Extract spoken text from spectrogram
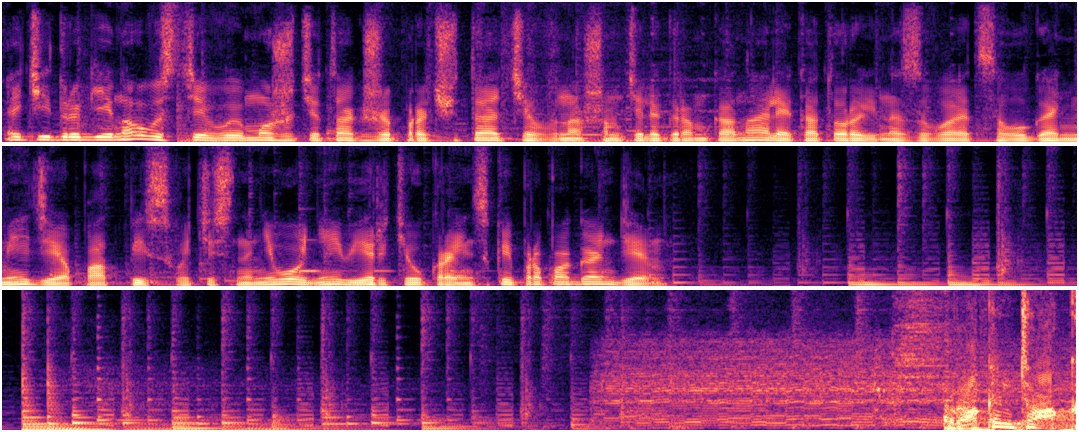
Эти и другие новости вы можете также прочитать в нашем телеграм-канале, который называется «Лугань Медиа». Подписывайтесь на него, не верьте украинской пропаганде. Rock and Talk.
